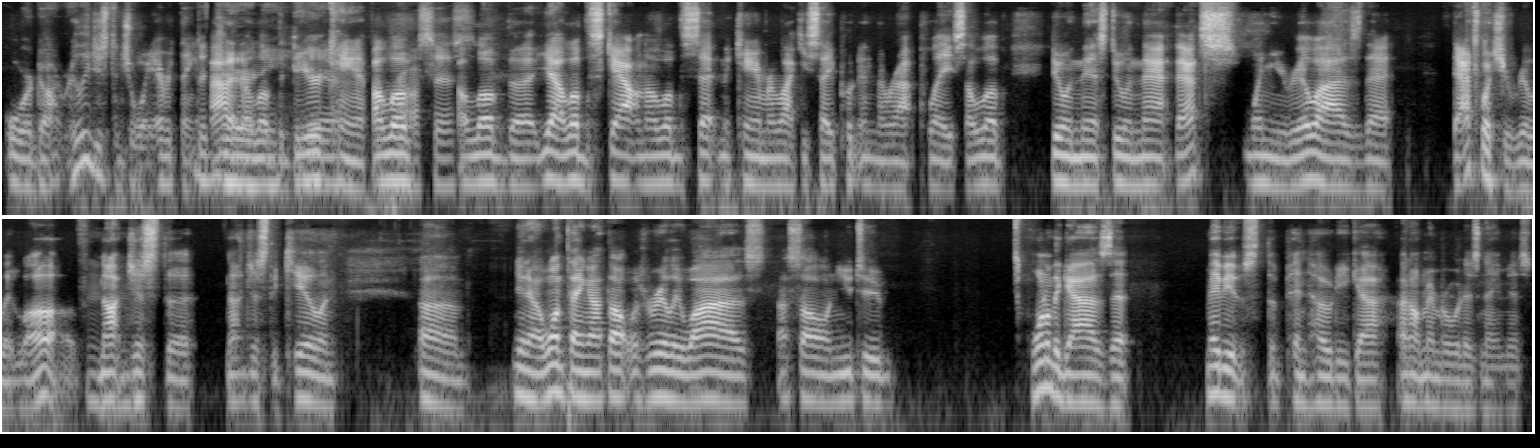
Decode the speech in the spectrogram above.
Or do I really just enjoy everything The about it? I love the deer yeah. camp. I love Process. I love the yeah, I love the scouting. I love the setting the camera, like you say, putting it in the right place. I love doing this, doing that. That's when you realize that that's what you really love, not Mhm. just the not just the kill. And um, you know, one thing I thought was really wise, I saw on YouTube, one of the guys that maybe it was the Pinhoti guy. I don't remember what his name is.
